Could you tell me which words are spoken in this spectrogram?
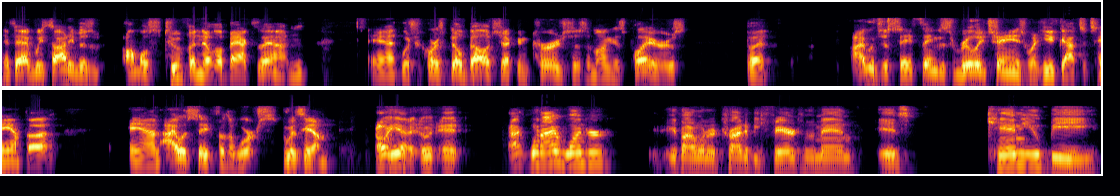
In fact, we thought he was almost too vanilla back then, and which of course Bill Belichick encouraged us among his players. But I would just say things really changed when he got to Tampa, and I would say for the worse with him. Oh yeah, it, I, what I wonder if I want to try to be fair to the man is, can you be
